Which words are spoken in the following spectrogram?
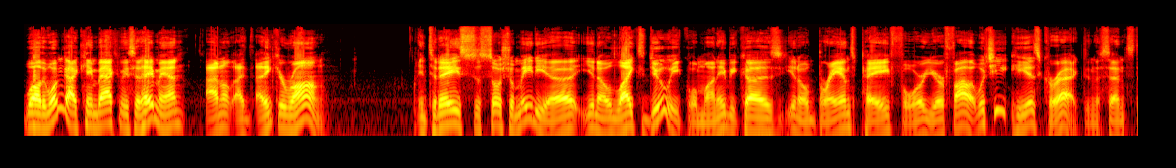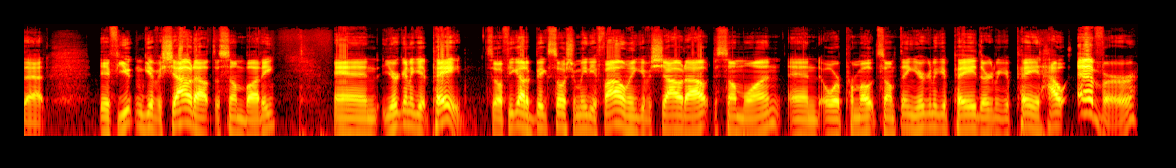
Well, the one guy came back to me and said, "Hey, man, I don't. I, I think you're wrong in today's social media, you know, likes do equal money because, you know, brands pay for your follow, which he, he is correct in the sense that if you can give a shout out to somebody and you're going to get paid. So if you got a big social media following, give a shout out to someone and or promote something, you're going to get paid, they're going to get paid. However,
